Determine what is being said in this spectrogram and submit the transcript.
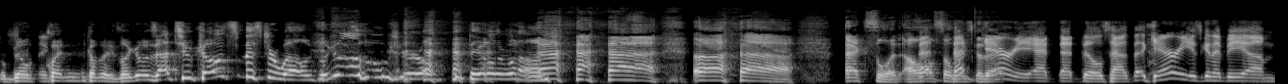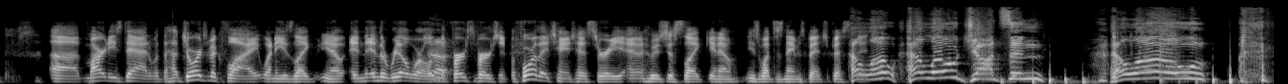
or Bill Clinton comes out, he's like, oh, is that two coats, Mister Weld? He's like, oh, sure, I'll put the other one on. Uh, excellent. I'll That's, also that's link to Gary at, at Bill's house. Gary is going to be um, uh, Marty's dad with the George McFly when he's like, you know, in in the real world, in the first version before they change history, and who's just like, you know, he's what's his name's bitch. bitch that. Hello, hello, Johnson. Hello.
